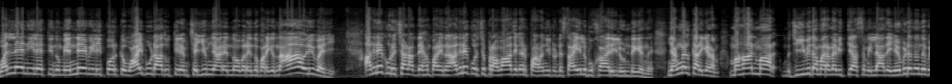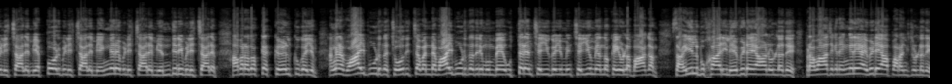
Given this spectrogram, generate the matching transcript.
വല്ലേ നീലെത്തിന്നും എന്നെ വിളിപ്പോർക്ക് വായ്പൂടാതെ ഉത്തിരം ചെയ്യും ഞാൻ എന്നോവർ എന്ന് പറയുന്ന ആ ഒരു വരി. അതിനെക്കുറിച്ചാണ് അദ്ദേഹം പറയുന്നത്. അതിനെക്കുറിച്ച് പ്രവാചകൻ പറഞ്ഞിട്ടുണ്ട് സൈൽ ബുഖാരിയിലുണ്ട് എന്ന്. ഞങ്ങൾക്കറിയണം മഹാന്മാർ ജീവിത മരണ വ്യത്യാസമില്ലാതെ എവിടെ നിന്ന് വിളിച്ചാലും എപ്പോൾ വിളിച്ചാലും എങ്ങനെ വിളിച്ചാലും എന്തിന് വിളിച്ചാലും അവർ അതൊക്കെ കേൾക്കുകയും അങ്ങനെ വായ് പൂടുന്ന ചോദിച്ചവന്റെ വായ് പൂടുന്നതിന് മുമ്പേ ഉത്തരം ചെയ്യുകയും ചെയ്യും എന്നൊക്കെയുള്ള ഭാഗം സൈൽ ബുഖാരിയിൽ എവിടെയാണുള്ളത്? പ്രവാചകൻ എങ്ങനെയാണ് എവിടെയാ പറഞ്ഞിട്ടുള്ളത്?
